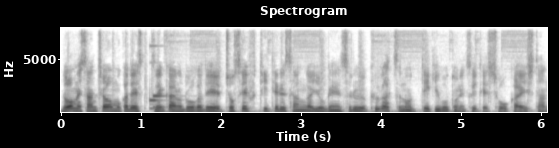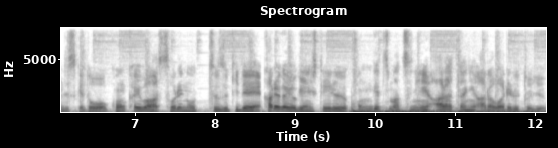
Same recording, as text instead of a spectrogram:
どうも皆さん、チャオモカです。前回の動画でジョセフ・ティテルさんが予言する9月の出来事について紹介したんですけど、今回はそれの続きで、彼が予言している今月末に新たに現れるという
